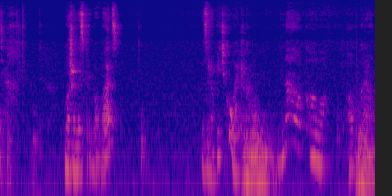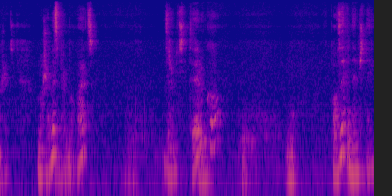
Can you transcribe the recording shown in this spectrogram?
ciach. Możemy spróbować zrobić kółeczko. Naokoło obkrążyć. Możemy spróbować zrobić tylko po zewnętrznej.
